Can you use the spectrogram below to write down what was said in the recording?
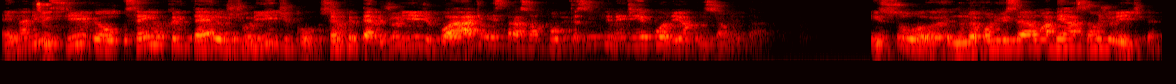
É inadmissível, Sim. sem um critério jurídico, sem um critério jurídico, a administração pública simplesmente recolher o policial militar. Isso, no meu ponto de vista, é uma aberração jurídica.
